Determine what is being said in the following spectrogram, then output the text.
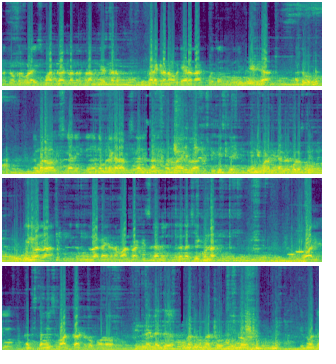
ప్రతి ఒక్కరు కూడా ఈ స్మార్ట్ కార్డులు అందరూ కూడా అందజేస్తారు. వాళ్ళు ఎక్కడైనా ఒకటి అర రాకపోతే ఇమీడియట్గా అటు ఎంఆర్ఓ ఆఫీస్ కానీ లేదా ఎమ్మెల్యే గారి ఆఫీస్ కానీ స్థానిక నాయకుల దృష్టికి తెస్తే ఇవన్నీ కూడా మీకు అందరూ కూడా వస్తాయి. దీనివల్ల ఇంత ముందులాగా ఏదైనా మాల్ ప్రాక్టీస్ కానీ ఏదైనా చేయకుండా వారికి ఖచ్చితంగా ఈ స్మార్ట్ కార్డు రూపంలో చెందినట్లయితే ఉన్నది ఉన్నట్టు దీంట్లో ఎటువంటి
